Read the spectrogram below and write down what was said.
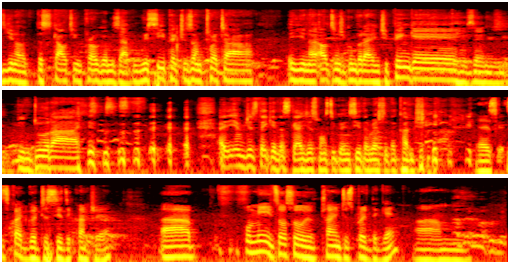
you know, the scouting program is happening? We see pictures on Twitter, you know, Elton Chigumbura in Chipinge, he's in Bindura. I'm just thinking this guy just wants to go and see the rest of the country. yeah, it's, it's quite good to see the country. Eh? Uh, for me, it's also trying to spread the game. Um,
